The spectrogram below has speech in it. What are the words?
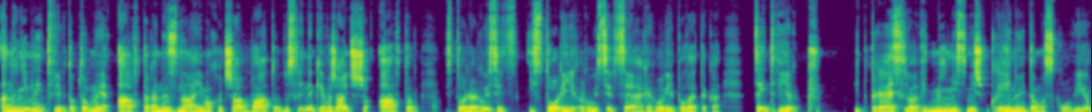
Анонімний твір, тобто ми автора не знаємо, хоча багато дослідників вважають, що автор історії русів, історії русів це Григорій Полетика. Цей твір підкреслював відмінність між Україною та Московією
